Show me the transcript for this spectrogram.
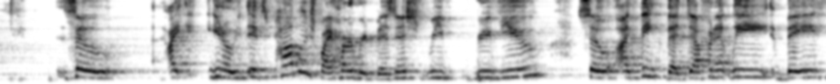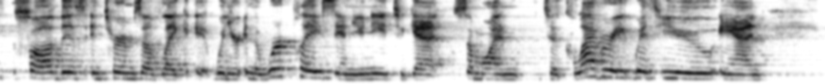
so I, you know, it's published by Harvard Business Re- Review. So I think that definitely they saw this in terms of like it, when you're in the workplace and you need to get someone to collaborate with you and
